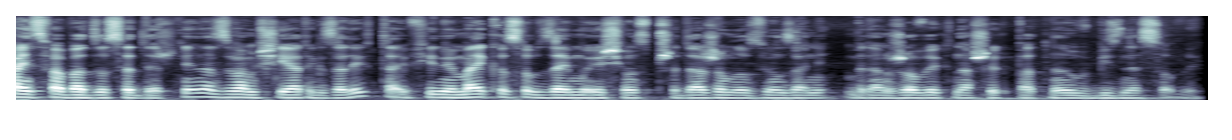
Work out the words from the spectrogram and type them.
Państwa bardzo serdecznie. Nazywam się Jarek Zarychta i w firmie Microsoft zajmuję się sprzedażą rozwiązań branżowych naszych partnerów biznesowych.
